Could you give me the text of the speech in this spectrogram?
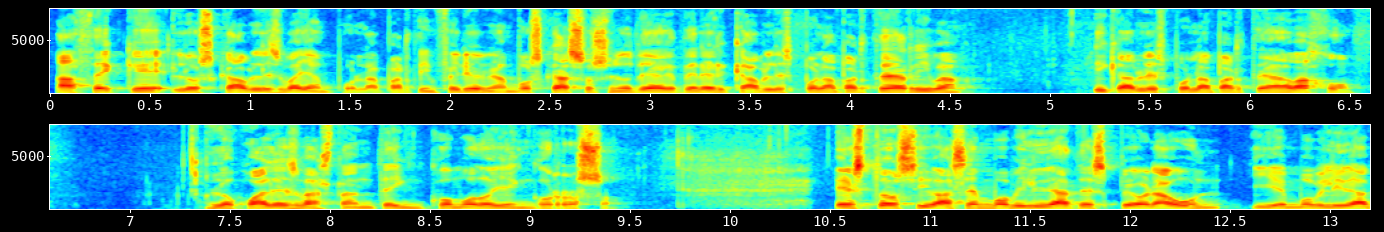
hace que los cables vayan por la parte inferior en ambos casos y no tenga que tener cables por la parte de arriba y cables por la parte de abajo, lo cual es bastante incómodo y engorroso. Esto si vas en movilidad es peor aún. Y en movilidad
